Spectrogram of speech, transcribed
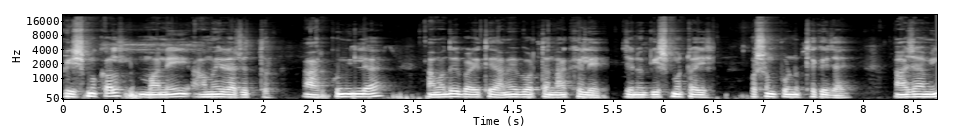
গ্রীষ্মকাল মানেই আমের রাজত্ব। আর কুমিল্লা আমাদের বাড়িতে আমের ভর্তা না খেলে যেন গ্রীষ্মটাই অসম্পূর্ণ থেকে যায়। আজ আমি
